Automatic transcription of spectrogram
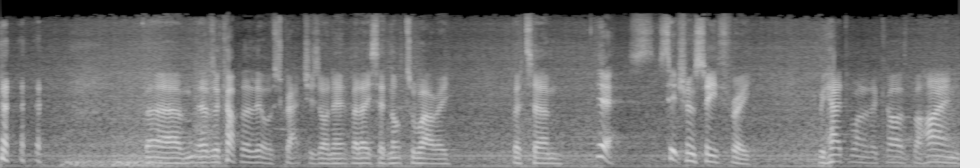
but um, there was a couple of little scratches on it, but they said not to worry. But um, yeah, Citroen C3. We had one of the cars behind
